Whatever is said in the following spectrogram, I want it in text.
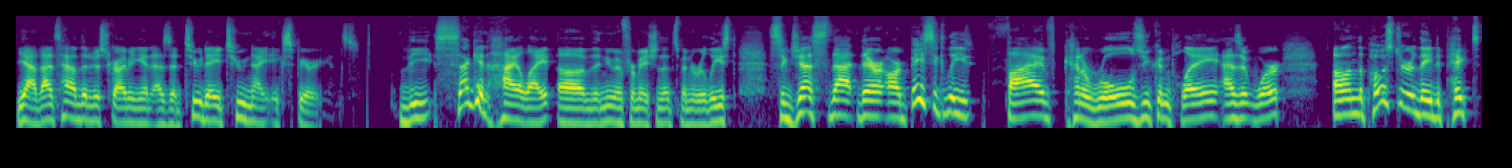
yeah, that's how they're describing it as a two day, two night experience. The second highlight of the new information that's been released suggests that there are basically five kind of roles you can play, as it were. On the poster, they depict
